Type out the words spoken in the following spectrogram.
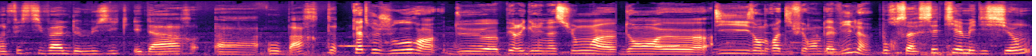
un festival de musique et d'art à Hobart. Quatre jours de euh, pérégrination euh, dans euh, dix endroits différents de la ville. Pour sa septième édition,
